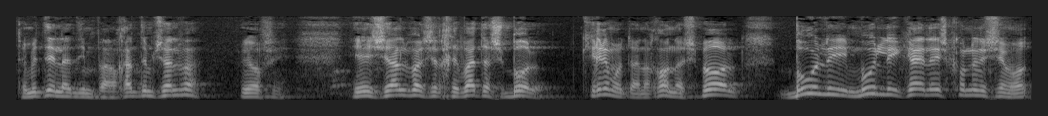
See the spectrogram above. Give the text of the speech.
תמיד ילדים פעם, אכלתם שלווה? יופי. יש שלווה של חברת אשבול. מכירים אותה, נכון? אשבול, בולי, מולי, כאלה, יש כל מיני שמות.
